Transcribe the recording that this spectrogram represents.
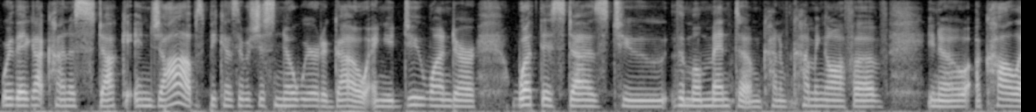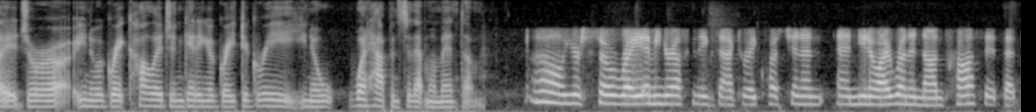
where they got kind of stuck in jobs because there was just nowhere to go. And you do wonder what this does to the momentum kind of coming off of, you know, a college or, you know, a great college and getting a great degree, you know, what happens to that momentum? Oh, you're so right. I mean, you're asking the exact right question, and and you know, I run a nonprofit that's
